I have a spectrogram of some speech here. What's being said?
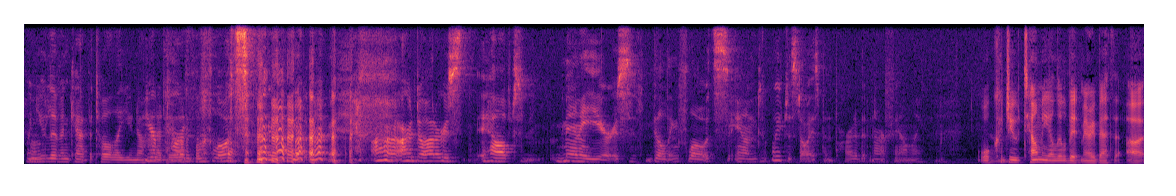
When you live in Capitola, you know you're how to do part of the floats uh, our daughters helped many years building floats and we've just always been part of it in our family Well, could you tell me a little bit, Mary Beth, uh,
